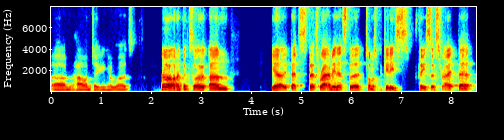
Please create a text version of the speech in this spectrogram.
um, how I'm taking her words? No, I don't think so. Um, yeah, that's that's right. I mean, it's the Thomas Piketty's thesis, right? That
